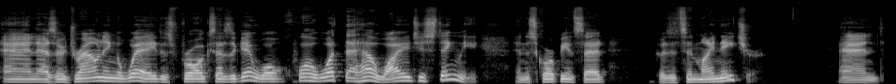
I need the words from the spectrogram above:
And as they're drowning away, this frog says again, Well, well what the hell? Why did you sting me? And the scorpion said, Because it's in my nature. And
